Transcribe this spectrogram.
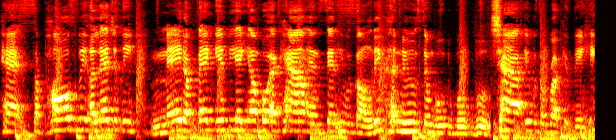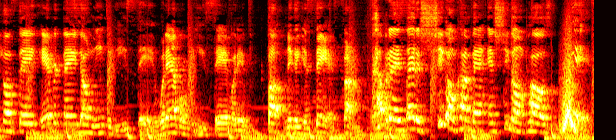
had supposedly, allegedly made a fake NBA YoungBoy account and said he was gonna leak her news and whoop, whoop, whoop. Child, it was a ruckus. Then he gonna say everything don't need to be said. Whatever he said, but if fuck nigga, you said something. Couple days later, she gonna come back and she gonna post this.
